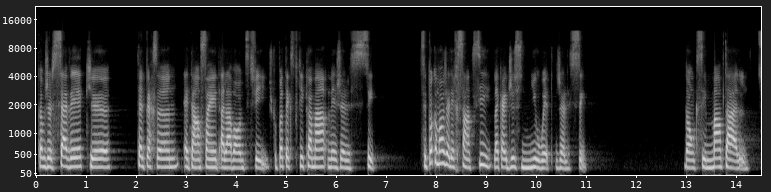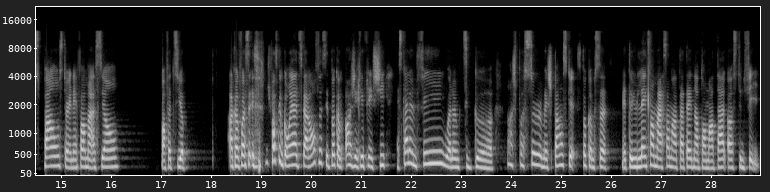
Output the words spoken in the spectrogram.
Comme je le savais que telle personne est enceinte, elle avoir une petite fille. Je peux pas t'expliquer comment, mais je le sais. C'est pas comment je l'ai ressenti, like I just knew it, je le sais. Donc, c'est mental. Tu penses, tu as une information. En fait, tu as. Encore une fois, je pense que vous comprenez la différence. C'est pas comme, ah, j'ai réfléchi. Est-ce qu'elle a une fille ou elle a un petit gars? Non, je suis pas sûre, mais je pense que c'est pas comme ça. Mais tu as eu l'information dans ta tête, dans ton mental. Ah, c'est une fille.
